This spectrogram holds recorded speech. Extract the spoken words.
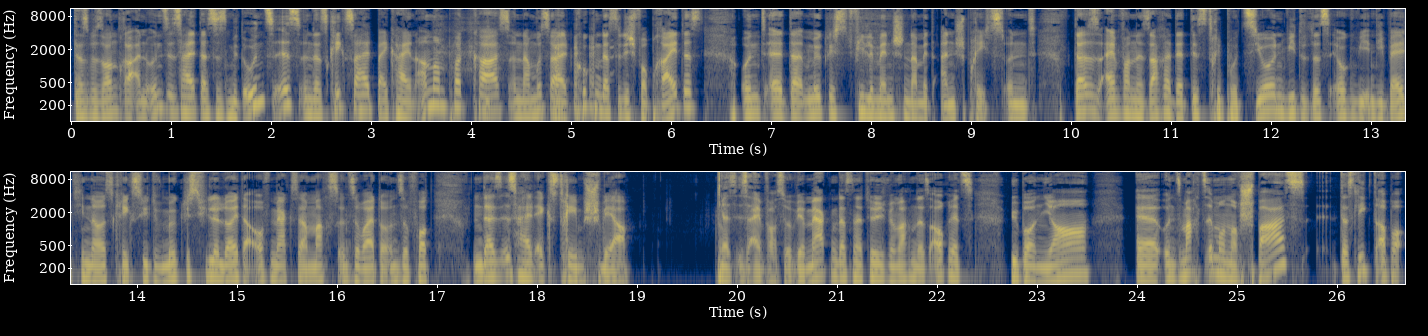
das Besondere an uns ist halt, dass es mit uns ist und das kriegst du halt bei keinem anderen Podcast und da musst du halt gucken, dass du dich verbreitest und äh, da möglichst viele Menschen damit ansprichst und das ist einfach eine Sache der Distribution, wie du das irgendwie in die Welt hinauskriegst, wie du möglichst viele Leute aufmerksam machst und so weiter und so fort und das ist halt extrem schwer. Das ist einfach so. Wir merken das natürlich, wir machen das auch jetzt über ein Jahr. Äh, uns macht's immer noch Spaß. Das liegt aber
